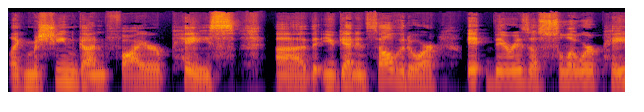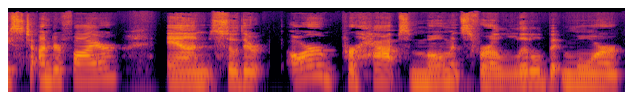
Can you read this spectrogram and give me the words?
like machine gun fire pace uh, that you get in Salvador. It there is a slower pace to Under Fire, and so there are perhaps moments for a little bit more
